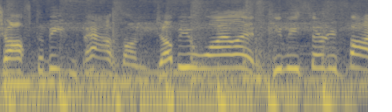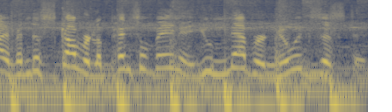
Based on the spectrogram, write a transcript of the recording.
Watch off the beaten path on WYLN TV 35 and discover the Pennsylvania you never knew existed.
